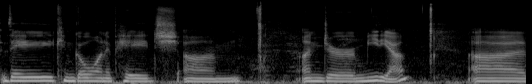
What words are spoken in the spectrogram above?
they can go on a page um, under media uh,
